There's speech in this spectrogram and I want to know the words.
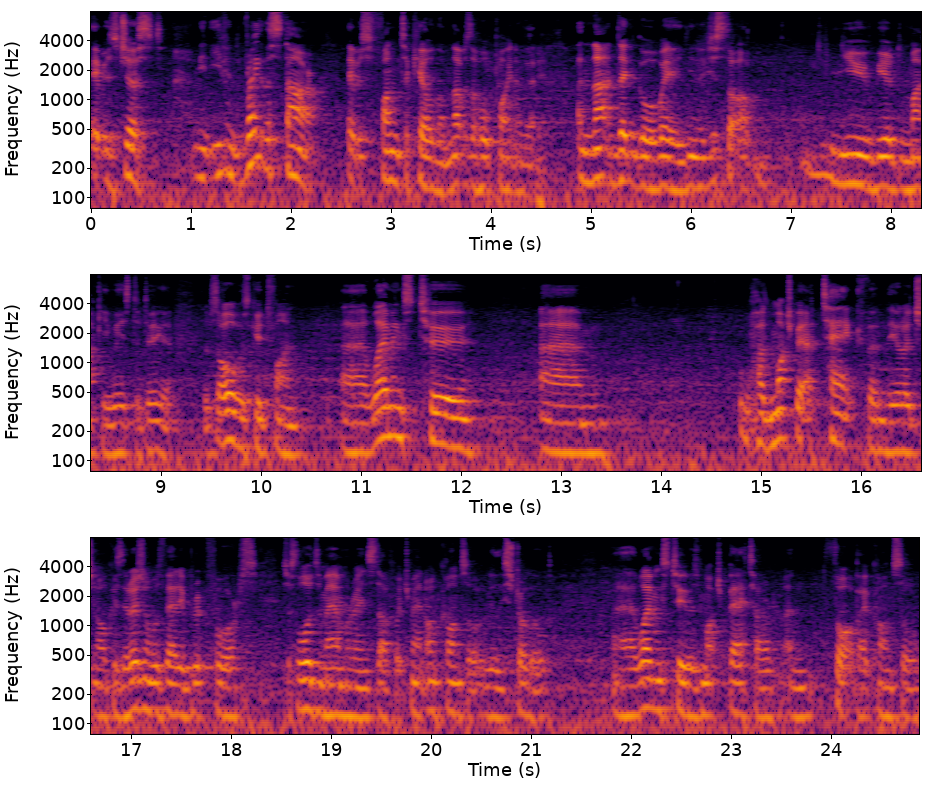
it was just. I mean, even right at the start, it was fun to kill them. That was the whole point of it, Yeah. And that didn't go away. You know, just thought of new, weird, and wacky ways to do it. It was always good fun. Uh, Lemmings two. Um, had much better tech than the original because the original was very brute force, just loads of memory and stuff, which meant on console it really struggled. Uh, Lemmings 2 was much better and thought about console,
